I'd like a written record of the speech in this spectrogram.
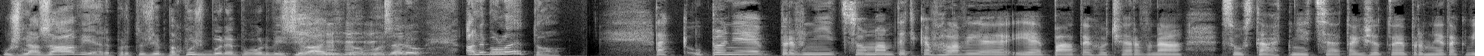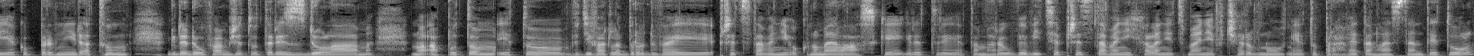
už na závěr, protože pak už bude po odvysílání toho pořadu, anebo léto. Tak úplně první, co mám teďka v hlavě, je 5. června, jsou státnice, takže to je pro mě takový jako první datum, kde doufám, že to tedy zdolám. No a potom je to v divadle Broadway představení Okno mé lásky, kde tedy tam hraju ve více představeních, ale nicméně v červnu je to právě tenhle ten titul.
